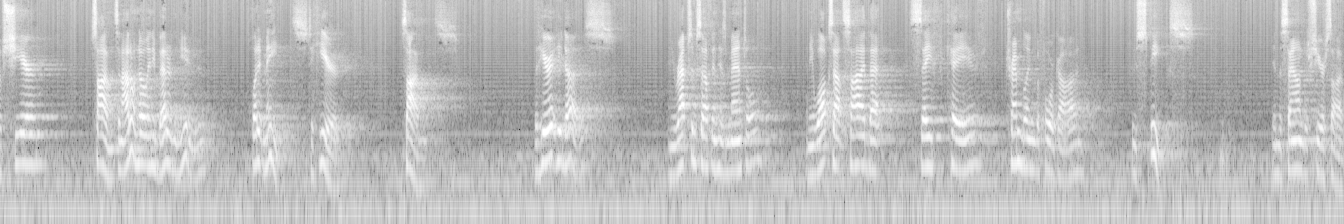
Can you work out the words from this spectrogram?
of sheer silence. And I don't know any better than you what it means to hear silence. But hear it he does. And he wraps himself in his mantle and he walks outside that safe cave, trembling before God, who speaks in the sound of sheer silence.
